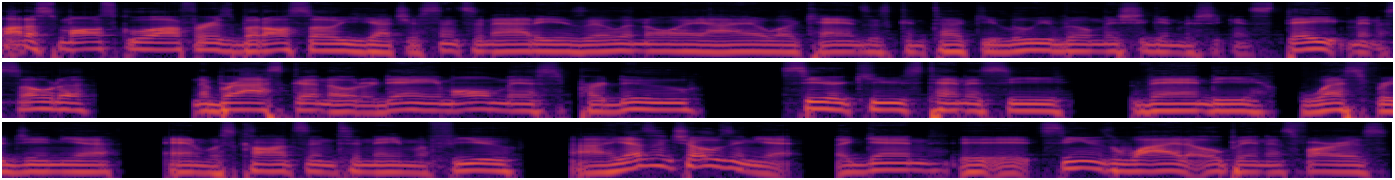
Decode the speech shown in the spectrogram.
A lot of small school offers, but also you got your Cincinnati's, Illinois, Iowa, Kansas, Kentucky, Louisville, Michigan, Michigan State, Minnesota, Nebraska, Notre Dame, Ole Miss, Purdue, Syracuse, Tennessee, Vandy, West Virginia, and Wisconsin, to name a few. Uh, he hasn't chosen yet. Again, it, it, seems wide open as far as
